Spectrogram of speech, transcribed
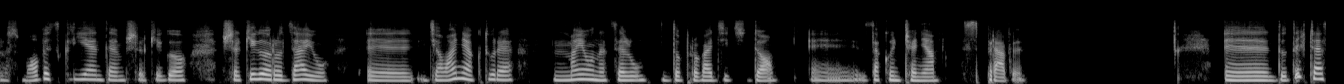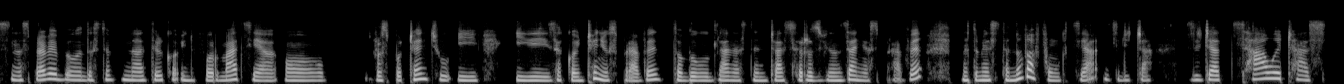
rozmowy z klientem, wszelkiego, wszelkiego rodzaju y, działania, które mają na celu doprowadzić do y, zakończenia sprawy. Y, dotychczas na sprawie były dostępne tylko informacje o rozpoczęciu i, i zakończeniu sprawy. To był dla nas ten czas rozwiązania sprawy. Natomiast ta nowa funkcja zlicza, zlicza cały czas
